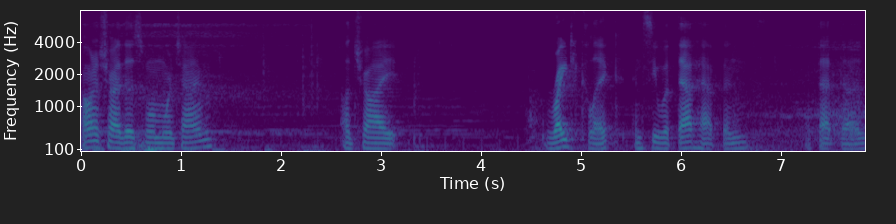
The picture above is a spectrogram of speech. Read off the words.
I want to try this one more time. I'll try right click and see what that happens. What that does.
